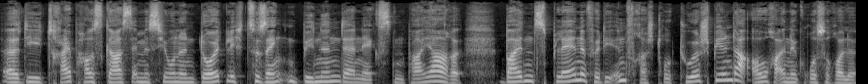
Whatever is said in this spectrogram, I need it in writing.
äh, die Treibhausgasemissionen deutlich zu senken binnen der nächsten paar Jahre. Bidens Pläne für die Infrastruktur spielen da auch eine große Rolle.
